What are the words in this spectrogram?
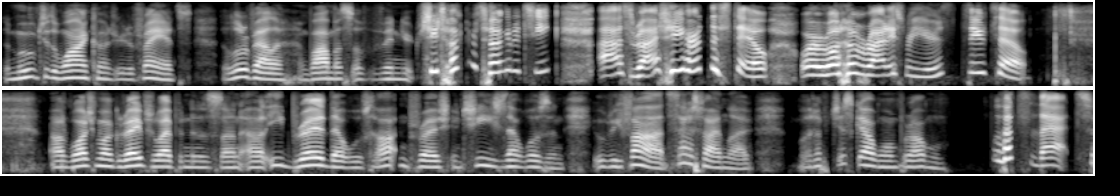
then move to the wine country to France, the little Valley, and buy myself a vineyard. She tucked her tongue in her cheek. Eyes right, she heard this tale, or run of varieties for years. Do tell. I'd watch my grapes ripen in the sun. I'd eat bread that was hot and fresh, and cheese that wasn't. It would be fine, satisfying life. But I've just got one problem. What's that?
